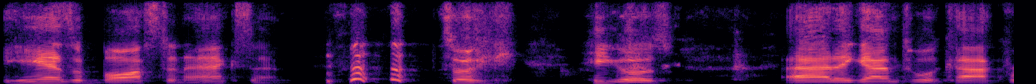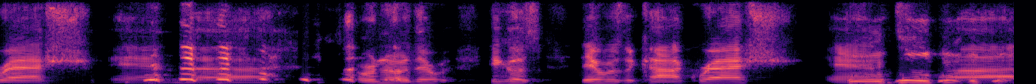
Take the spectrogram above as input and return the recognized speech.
he has a Boston accent. so he, he goes, uh, "They got into a cock rash, and uh, or no, there he goes, there was a cock rash, and uh,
